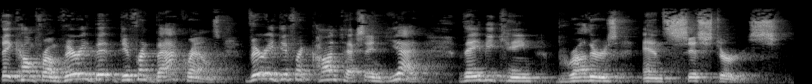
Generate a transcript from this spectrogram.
They come from very different backgrounds, very different contexts, and yet they became brothers and sisters.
